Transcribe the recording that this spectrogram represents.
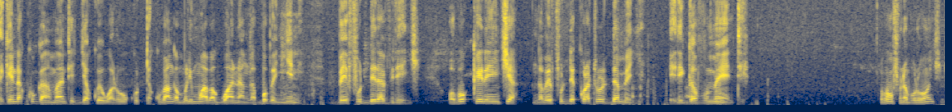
Egenda kukugamba nti ejja kwewala okutta kubanga mulimu abagwana nga bo bennyini befudde la village oba okkera enkya nga befudde collateral damage eri gavumenti. Oba nfuna bulungi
